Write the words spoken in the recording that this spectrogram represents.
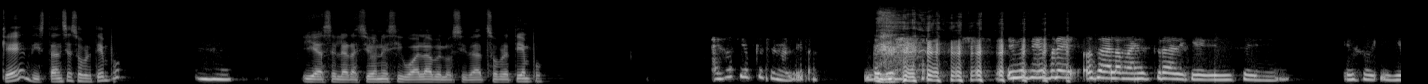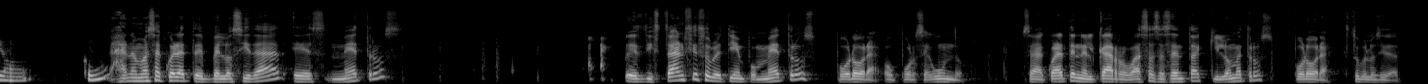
¿qué? Distancia sobre tiempo. Ujú. Y aceleración es igual a velocidad sobre tiempo. Eso siempre se me olvida. Eso siempre, o sea, la maestra de que dice eso y yo, ¿cómo? Ah, nada más acuérdate, velocidad es metros, es distancia sobre tiempo, metros por hora o por segundo. O sea, acuérdate en el carro, vas a 60 kilómetros por hora, es tu velocidad.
